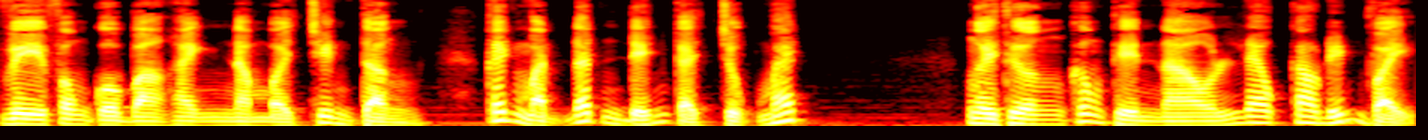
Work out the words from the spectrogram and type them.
Vì phòng của bà Hạnh nằm ở trên tầng, cách mặt đất đến cả chục mét. Người thường không thể nào leo cao đến vậy.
